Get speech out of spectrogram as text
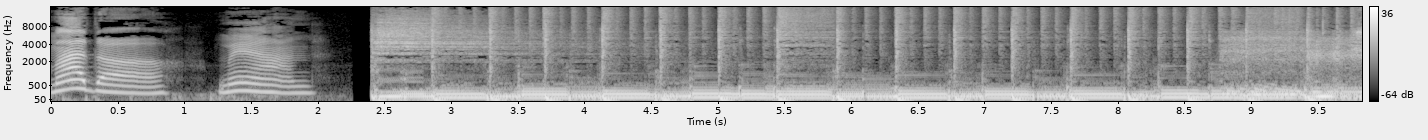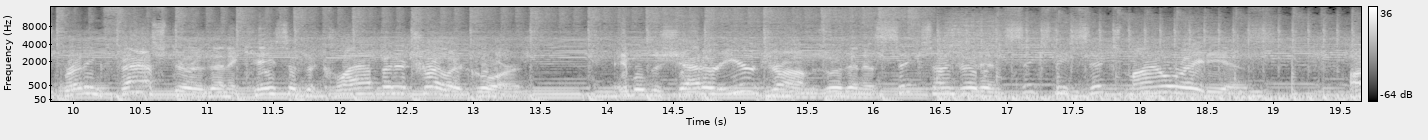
Mother, man. Spreading faster than a case of the clap in a trailer court. Able to shatter eardrums within a 666 mile radius. A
